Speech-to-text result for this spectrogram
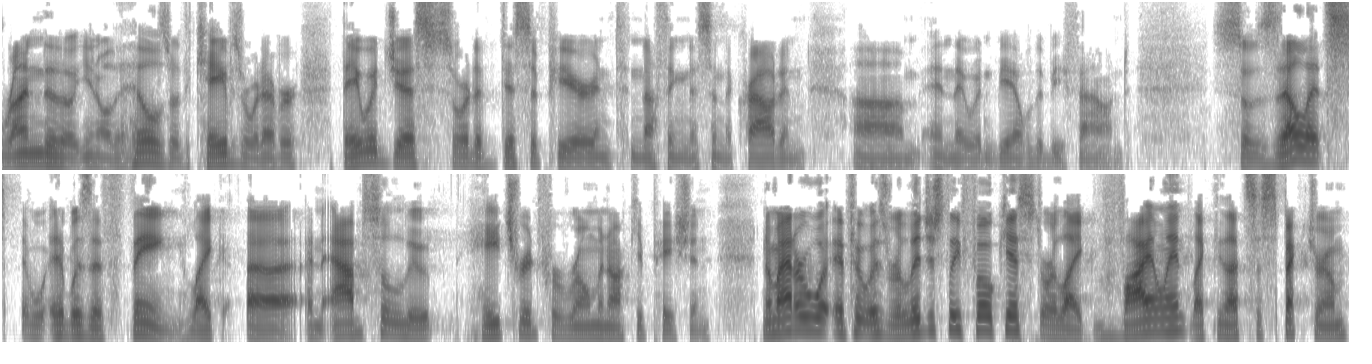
run to the you know the hills or the caves or whatever they would just sort of disappear into nothingness in the crowd and um, and they wouldn't be able to be found So zealots, it was a thing, like uh, an absolute hatred for Roman occupation. No matter what, if it was religiously focused or like violent, like that's a spectrum,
